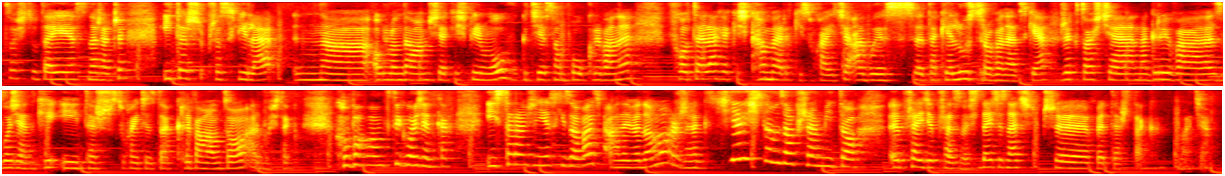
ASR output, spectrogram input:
coś tutaj jest na rzeczy. I też przez chwilę na, oglądałam się jakichś filmów, gdzie są poukrywane w hotelach jakieś kamerki, słuchajcie, albo jest takie lustro weneckie, że ktoś cię nagrywa z łazienki i też, słuchajcie, zakrywałam to, albo się tak chowałam w tych łazienkach i staram się nie schizować, ale wiadomo, że gdzieś tam zawsze mi to y, przejdzie przez myśl. Dajcie znać, czy wy też tak macie.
